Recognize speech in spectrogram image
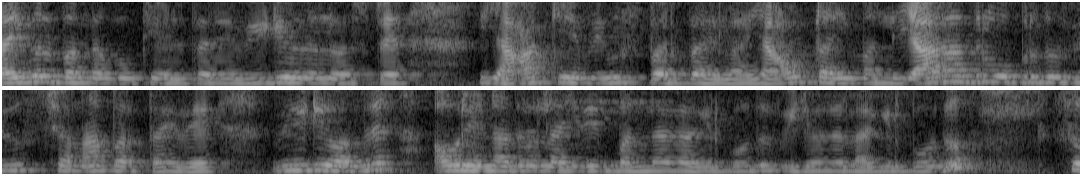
ಲೈವಲ್ಲಿ ಬಂದಾಗೂ ಕೇಳ್ತಾರೆ, ವೀಡಿಯೋದಲ್ಲೂ ಅಷ್ಟೇ, ಯಾಕೆ ವ್ಯೂಸ್ ಬರ್ತಾ ಇಲ್ಲ, ಯಾವ ಟೈಮಲ್ಲಿ ಯಾರಾದರೂ ಒಬ್ರದ್ದು ವ್ಯೂಸ್ ಚೆನ್ನಾಗಿ ಬರ್ತಾ ಇದೆ ವಿಡಿಯೋ ಅಂದರೆ ಅವ್ರು ಏನಾದರೂ ಲೈವಿಗೆ ಬಂದಾಗ ಆಗಿರ್ಬೋದು ವೀಡಿಯೋದಲ್ಲಿ ಆಗಿರ್ಬೋದು. ಸೊ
